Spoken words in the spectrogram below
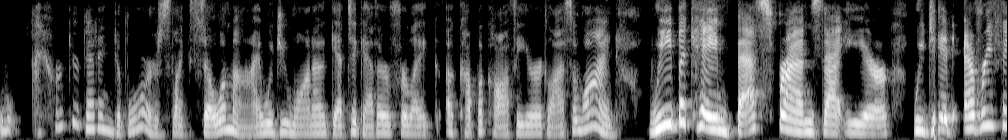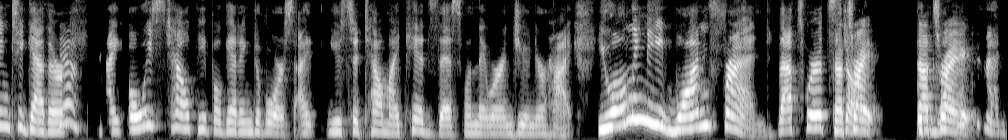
I heard you're getting divorced. Like, so am I. Would you want to get together for like a cup of coffee or a glass of wine? We became best friends that year. We did everything together. Yeah. I always tell people getting divorced. I used to tell my kids this when they were in junior high. You only need one friend. That's where it's. That's starts. right. That's right. Friend.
